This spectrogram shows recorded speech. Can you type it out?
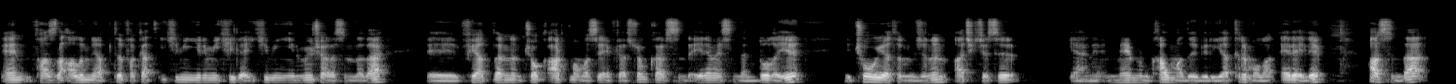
en fazla alım yaptığı fakat 2022 ile 2023 arasında da e, fiyatlarının çok artmaması enflasyon karşısında elemesinden dolayı e, çoğu yatırımcının açıkçası yani memnun kalmadığı bir yatırım olan Ereğli aslında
